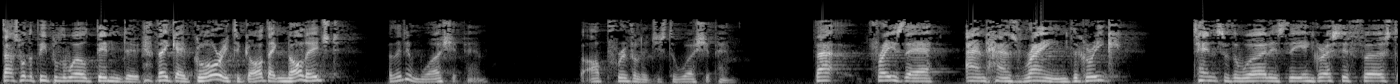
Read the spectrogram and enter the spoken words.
That's what the people of the world didn't do. They gave glory to God, they acknowledged, but they didn't worship Him. But our privilege is to worship Him. That phrase there, and has reigned, the Greek tense of the word is the ingressive first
